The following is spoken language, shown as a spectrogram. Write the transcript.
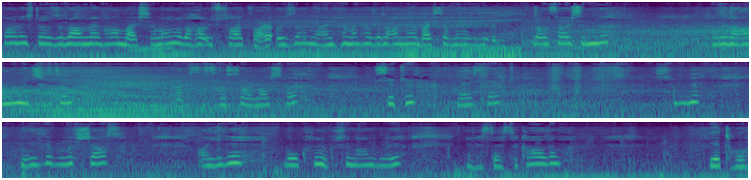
Sonra işte hazırlanmaya falan başlarım ama daha 3 saat var. O yüzden yani hemen hazırlanmaya başlamayabilirim. Dostlar şimdi hazırlandım ve çıktım. Taksi saçlar başlar. Bir şekil. Neyse. Şimdi Nil'le buluşacağız. Ay yine bu okulun yokuşundan dolayı nefes nefese kaldım. Yeto.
